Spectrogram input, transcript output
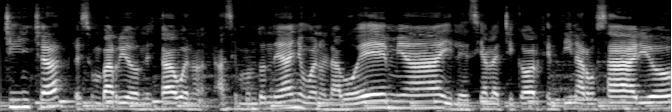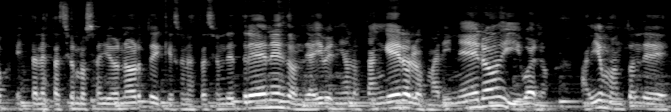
Chincha, es un barrio donde estaba, bueno, hace un montón de años, bueno, la bohemia, y le decían la chica argentina Rosario, está la estación Rosario Norte, que es una estación de trenes, donde ahí venían los tangueros, los marineros, y bueno, había un montón de,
